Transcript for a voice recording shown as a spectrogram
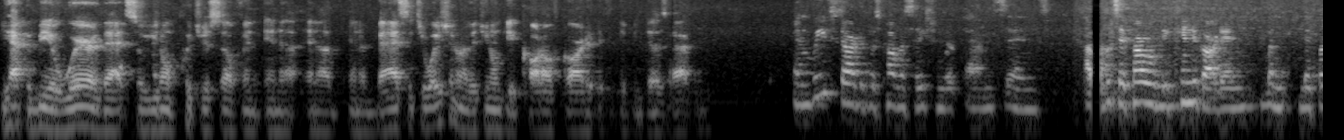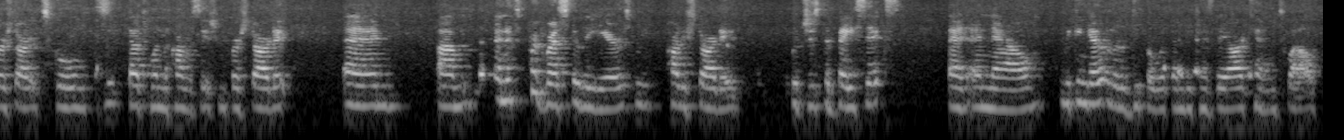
you have to be aware of that so you don't put yourself in in a in a in a bad situation, or that you don't get caught off guard if, if it does happen. And we've started this conversation with them since I would say probably kindergarten when they first started school. That's when the conversation first started, and um, and it's progressed through the years. We probably started with just the basics, and and now we can get a little deeper with them because they are ten and twelve.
